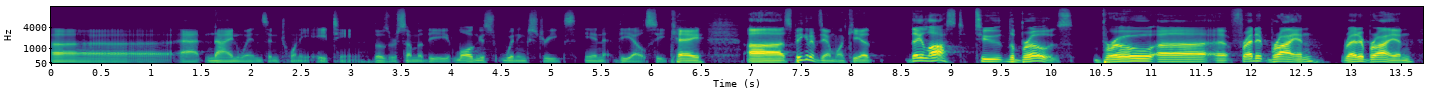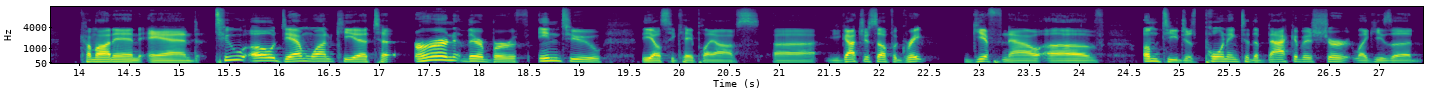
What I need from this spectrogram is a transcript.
uh, at nine wins in 2018. Those were some of the longest winning streaks in the LCK. Uh, speaking of Damwon Kia, they lost to the Bros. Bro, uh, uh, Fredit Brion, Reddit Brian, come on in and 2 0 Damwon Kia to earn their berth into the LCK playoffs. Uh, you got yourself a great gif now of Umti just pointing to the back of his shirt like he's a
